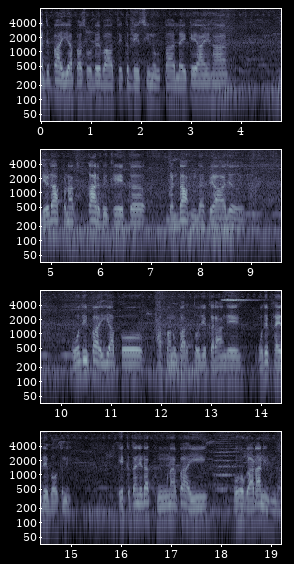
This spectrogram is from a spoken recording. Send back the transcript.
ਅੱਜ ਭਾਈ ਆਪਾਂ ਤੁਹਾਡੇ ਬਾਤ ਇੱਕ ਦੇਸੀ ਨੁਕਤਾ ਲੈ ਕੇ ਆਏ ਹਾਂ, ਜਿਹੜਾ ਆਪਣਾ ਘਰ ਵਿਖੇ ਇੱਕ ਗੰਡਾ ਹੁੰਦਾ ਪਿਆਜ਼। ਉਹਦੀ ਭਾਈ ਆਪੋ ਆਪਾਂ ਨੂੰ ਵਰਤੋਂ ਜੇ ਕਰਾਂਗੇ ਉਹਦੇ ਫਾਇਦੇ ਬਹੁਤ ਨੇ। ਇੱਕ ਤਾਂ ਜਿਹੜਾ ਖੂਨ ਆ ਭਾਈ, ਉਹ ਗਾੜਾ ਨਹੀਂ ਹੁੰਦਾ।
